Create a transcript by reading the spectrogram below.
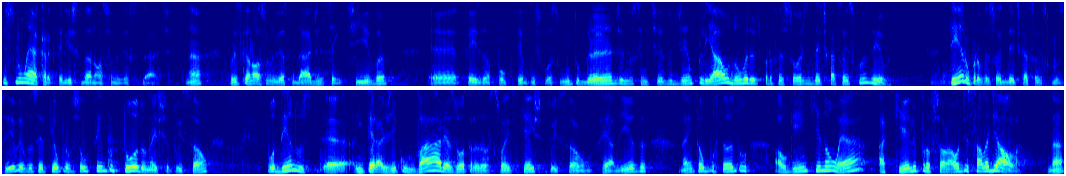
Isso não é a característica da nossa universidade. Né? Por isso que a nossa universidade incentiva, é, fez há pouco tempo um esforço muito grande no sentido de ampliar o número de professores de dedicação exclusiva. Uhum. Ter o um professor de dedicação exclusiva é você ter o professor o tempo todo na instituição podendo é, interagir com várias outras ações que a instituição realiza. Né? Então, portanto, alguém que não é aquele profissional de sala de aula. Né?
